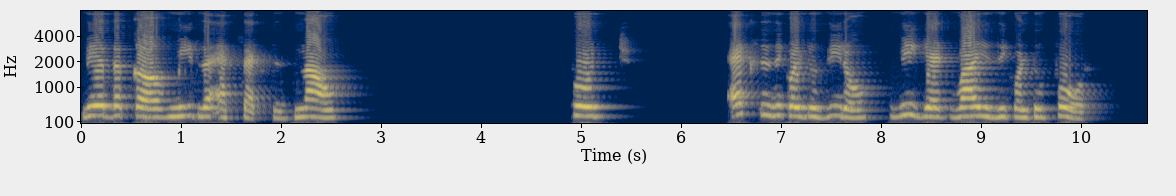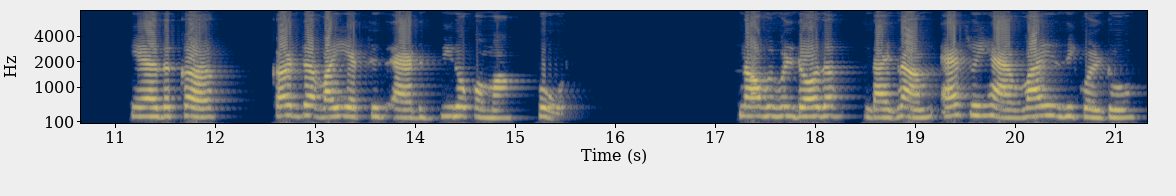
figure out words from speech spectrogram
where the curve meets the x-axis. Now put x is equal to 0 we get y is equal to 4. Here the curve cut the y-axis at 0 comma 4. Now we will draw the diagram. As we have y is equal to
